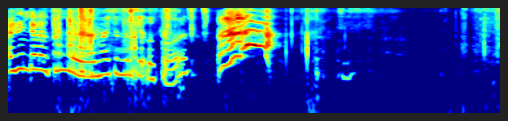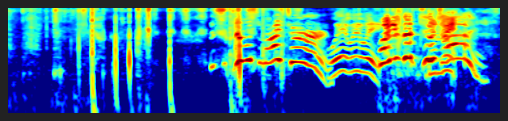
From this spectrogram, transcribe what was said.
I didn't get to do it, and I can make it look good. Ah! That was my turn. Wait, wait, wait. Why do you got two Then I- times?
